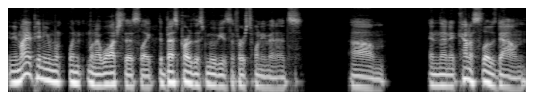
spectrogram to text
And in my opinion, when when I watch this, like the best part of this movie is the first 20 minutes. Um, and then it kind of slows down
